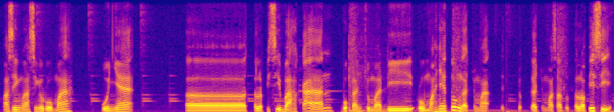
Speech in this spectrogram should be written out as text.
Masing-masing rumah punya uh, televisi. Bahkan bukan cuma di rumahnya itu nggak cuma nggak cuma satu televisi.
